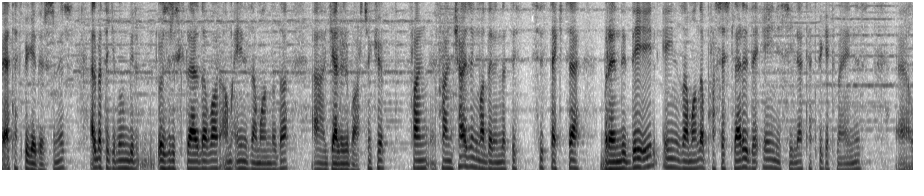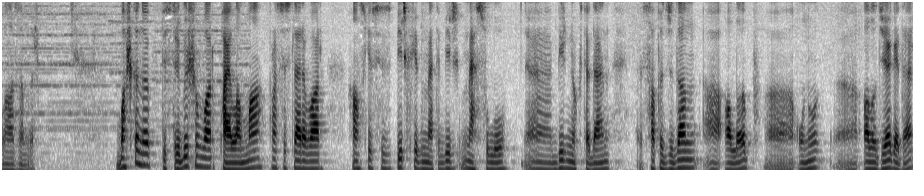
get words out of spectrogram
və ya tətbiq edirsiniz. Əlbəttə ki, bunun bir öz riskləri də var, amma eyni zamanda da gəliri var. Çünki franchising modelində siz təkcə brendi deyil, eyni zamanda prosesləri də eynisi ilə tətbiq etməyiniz e, lazımdır. Başqa növ distribution var, paylanma prosesləri var. Hansı ki siz bir xidməti, bir məhsulu e, bir nöqtədən satıcıdan alıb onu alıcıya qədər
